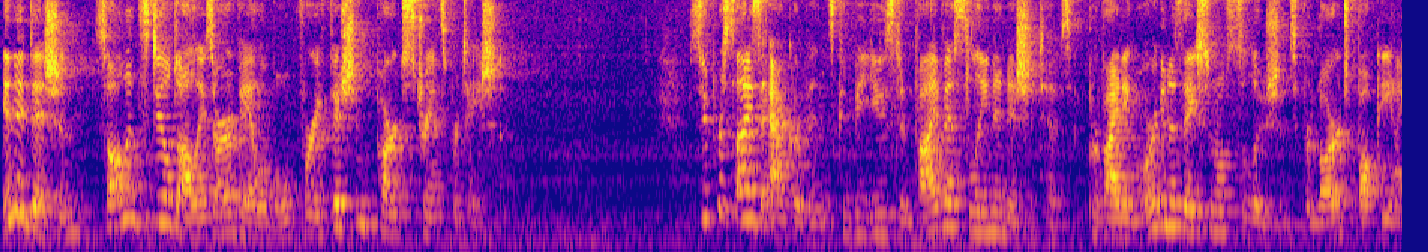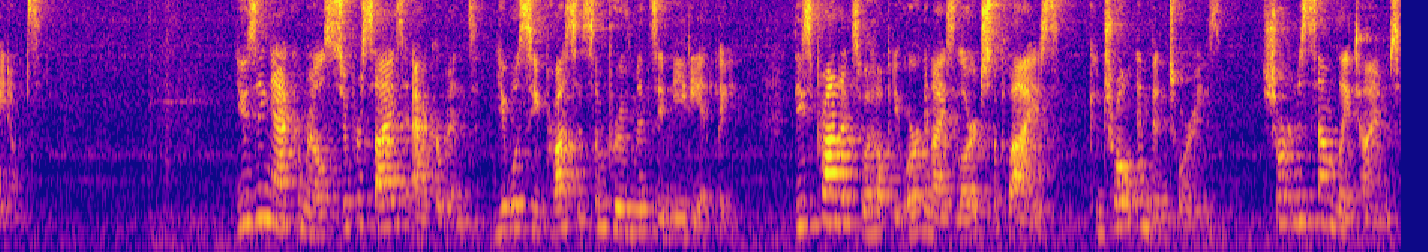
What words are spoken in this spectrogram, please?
In addition, solid steel dollies are available for efficient parts transportation. Supersize AkroBins can be used in 5S Lean initiatives, providing organizational solutions for large, bulky items. Using Akro-Mils' Supersize AkroBins, you will see process improvements immediately. These products will help you organize large supplies, control inventories, shorten assembly times,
